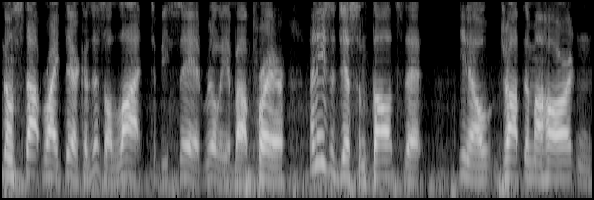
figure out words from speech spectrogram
going to stop right there because there's a lot to be said really about prayer. And these are just some thoughts that, you know, dropped in my heart and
